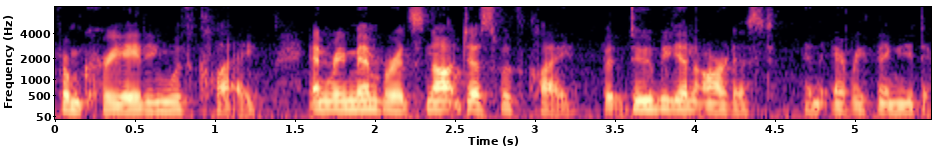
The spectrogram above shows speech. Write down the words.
from creating with clay. And remember, it's not just with clay, but do be an artist in everything you do.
